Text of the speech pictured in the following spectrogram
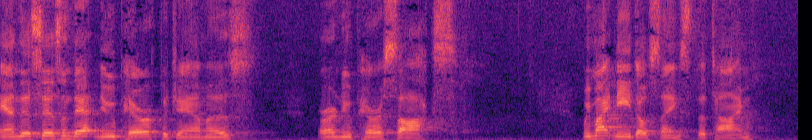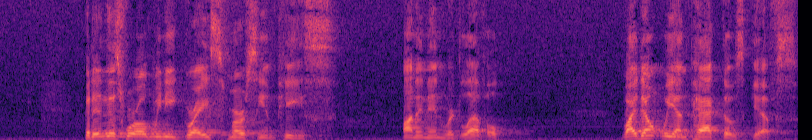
And this isn't that new pair of pajamas or a new pair of socks. We might need those things at the time. But in this world, we need grace, mercy, and peace on an inward level. Why don't we unpack those gifts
